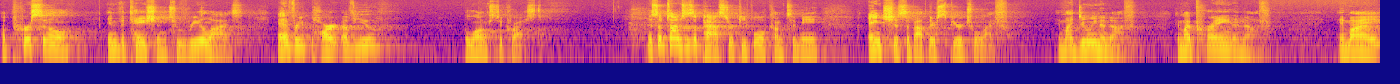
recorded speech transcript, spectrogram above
a personal invitation to realize every part of you belongs to Christ. And sometimes as a pastor, people will come to me anxious about their spiritual life. Am I doing enough? Am I praying enough? Am I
